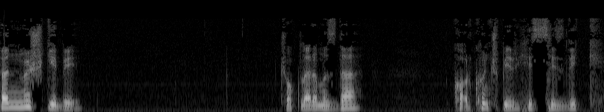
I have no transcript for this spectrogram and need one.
sönmüş gibi. Çoklarımızda korkunç bir hissizlik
